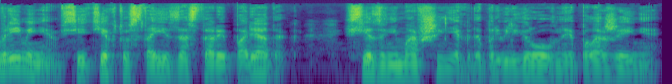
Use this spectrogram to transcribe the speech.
временем все те, кто стоит за старый порядок, все занимавшие некогда привилегированное положение,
